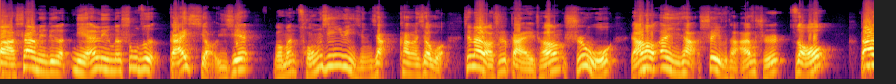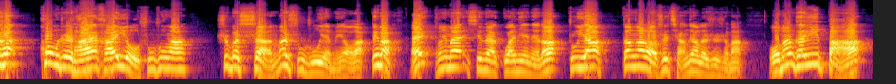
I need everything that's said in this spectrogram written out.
把上面这个年龄的数字改小一些，我们重新运行一下，看看效果。现在老师改成十五，然后摁一下 Shift F 十走。大家看，控制台还有输出吗？是不是什么输出也没有了，对吧？哎，同学们，现在关键点了，注意啊！刚刚老师强调的是什么？我们可以把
